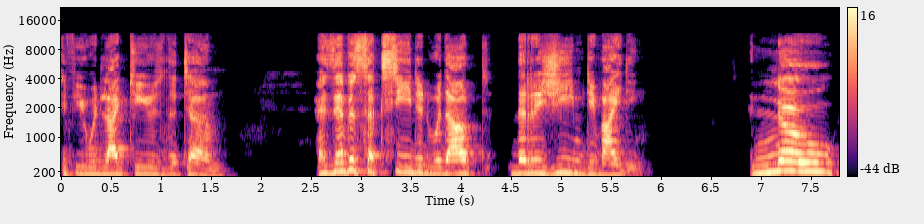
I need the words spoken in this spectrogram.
if you would like to use the term, has ever succeeded without the regime dividing. No,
